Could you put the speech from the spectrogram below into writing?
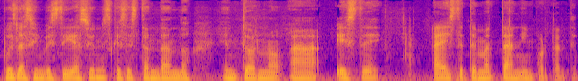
pues las investigaciones que se están dando en torno a este a este tema tan importante.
